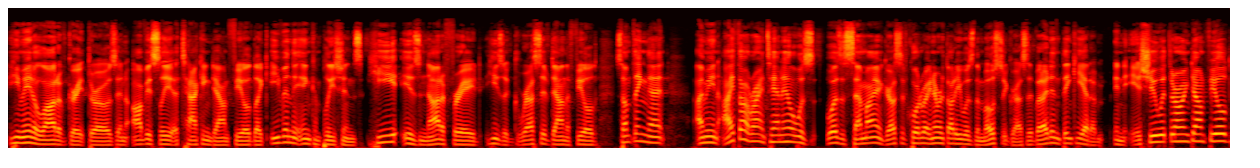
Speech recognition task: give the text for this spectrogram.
he made a lot of great throws and obviously attacking downfield, like even the incompletions, he is not afraid. He's aggressive down the field. Something that I mean, I thought Ryan Tannehill was was a semi-aggressive quarterback. I never thought he was the most aggressive, but I didn't think he had a, an issue with throwing downfield.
